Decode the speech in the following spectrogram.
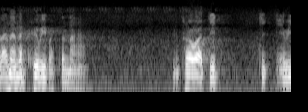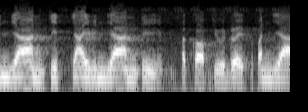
แล้วนั่นคือวิปัสสนา เพราะว่าจิตวิญญาณ จิตใจวิญญาณที่ประกอบอยู่ด้วยปัญญา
